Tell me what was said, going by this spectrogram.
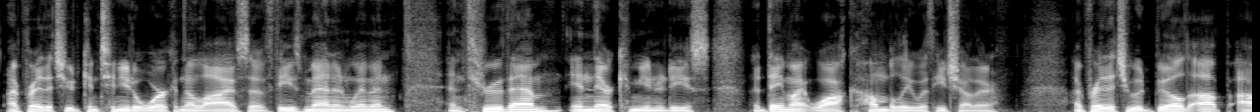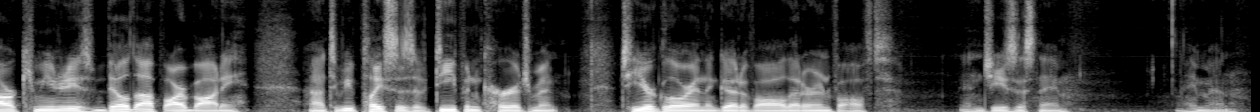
I pray that you'd continue to work in the lives of these men and women and through them in their communities, that they might walk humbly with each other. I pray that you would build up our communities, build up our body uh, to be places of deep encouragement to your glory and the good of all that are involved. In Jesus' name, amen.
